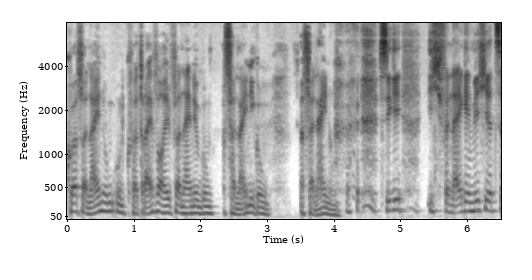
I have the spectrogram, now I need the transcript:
keine Verneinung und keine dreifache Verneinigung. Verneinigung. Eine Verneinung. Sigi, ich verneige mich jetzt.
